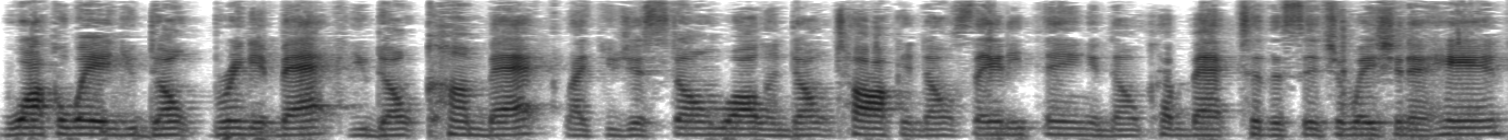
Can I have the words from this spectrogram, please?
walk away and you don't bring it back. You don't come back. Like you just stonewall and don't talk and don't say anything and don't come back to the situation at hand.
